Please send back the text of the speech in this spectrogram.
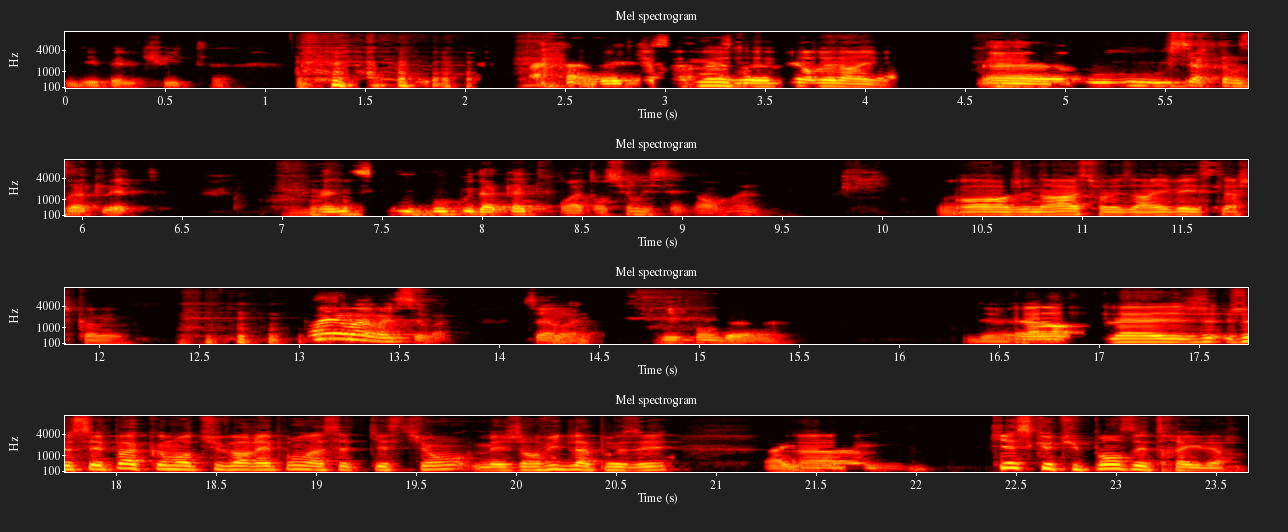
des belles cuites. Avec la fameuse bière de l'arrivée. Euh, ou, ou, certains athlètes. Même si beaucoup d'athlètes font attention, mais c'est normal. Ouais. Oh, en général, sur les arrivées, ils se lâchent quand même. ouais, ouais, ouais, c'est vrai. C'est vrai. Dépend de. de... Alors, là, je ne sais pas comment tu vas répondre à cette question, mais j'ai envie de la poser. Euh, Qu'est-ce que tu penses des trailers?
